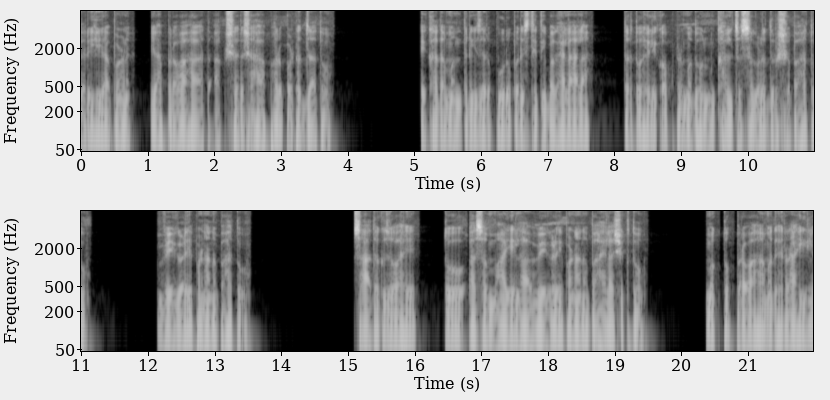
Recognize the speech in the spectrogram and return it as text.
तरीही आपण या प्रवाहात अक्षरशः फरफटत जातो. एखादा मंत्री जर पूर परिस्थिती बघायला आला तर तो हेलिकॉप्टरमधून खालचं सगळं दृश्य पाहतो. वेगळेपणानं पाहतो. साधक जो आहे तो असं मायेला वेगळेपणानं पाहायला शिकतो. मग तो प्रवाहामध्ये राहील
